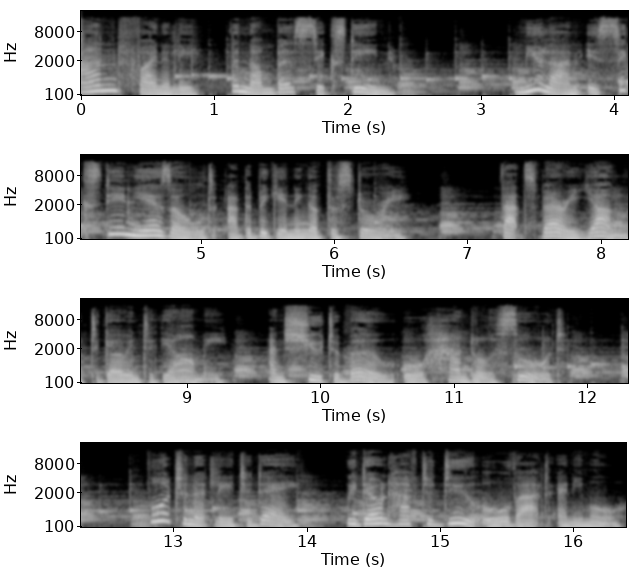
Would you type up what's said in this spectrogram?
And finally, the number 16. Mulan is 16 years old at the beginning of the story. That's very young to go into the army and shoot a bow or handle a sword. Fortunately, today, we don't have to do all that anymore.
